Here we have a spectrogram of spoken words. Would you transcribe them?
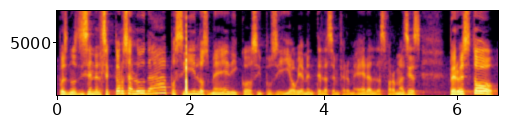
pues nos dicen el sector salud, ah, pues sí, los médicos y pues sí, obviamente las enfermeras, las farmacias, pero esto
